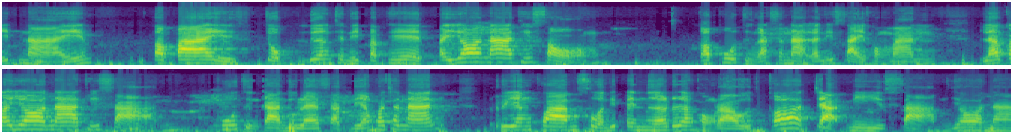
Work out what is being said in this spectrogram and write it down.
นิดไหน ต่อไปจบเรื่องชนิดประเภท ไปย่อหน้าที่สองก็พูดถึงลักษณะและนิสัยของมัน แล้วก็ย่อหน้าที่สาม พูดถึงการดูแลสัตว์เลี้ยง เพราะฉะนั้นเรียงความส่วนที่เป็นเนื้อเรื่องของเราก็จะมีสามย่อหน้า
